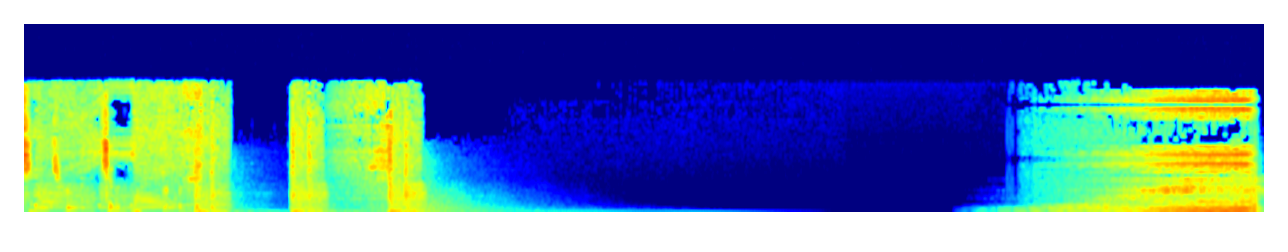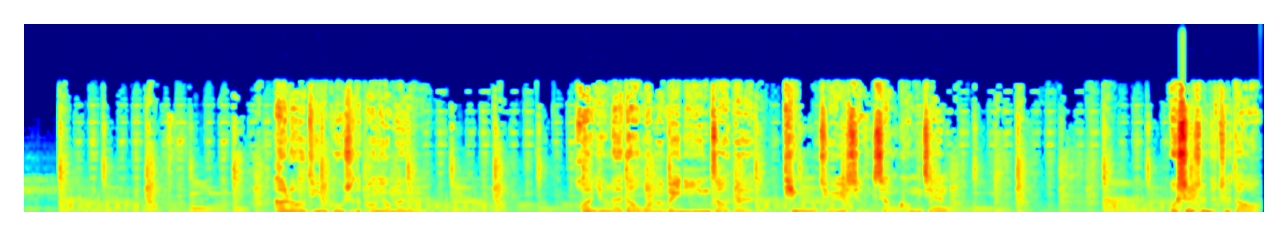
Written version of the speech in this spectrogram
自己的遭遇。Hello，听故事的朋友们，欢迎来到我们为你营造的听觉想象空间。我深深的知道，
